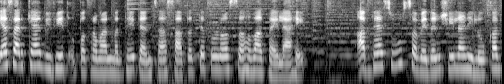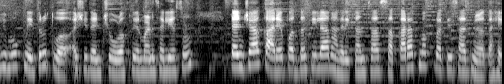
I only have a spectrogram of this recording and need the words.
यासारख्या विविध उपक्रमांमध्ये त्यांचा सातत्यपूर्ण सहभाग राहिला आहे. अभ्यासू संवेदनशील आणि लोकाभिमुख नेतृत्व अशी त्यांची ओळख निर्माण झाली असून त्यांच्या कार्यपद्धतीला नागरिकांचा सकारात्मक प्रतिसाद मिळत आहे.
